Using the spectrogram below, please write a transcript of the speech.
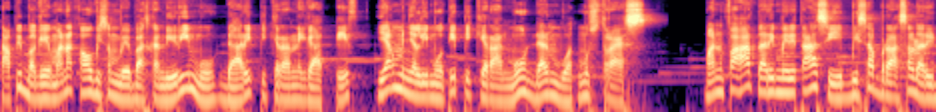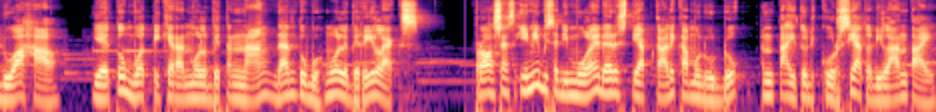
tapi bagaimana kamu bisa membebaskan dirimu dari pikiran negatif yang menyelimuti pikiranmu dan membuatmu stres. Manfaat dari meditasi bisa berasal dari dua hal, yaitu membuat pikiranmu lebih tenang dan tubuhmu lebih rileks. Proses ini bisa dimulai dari setiap kali kamu duduk, entah itu di kursi atau di lantai.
